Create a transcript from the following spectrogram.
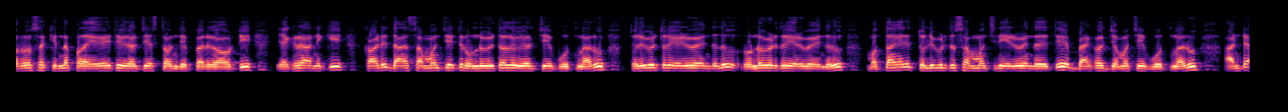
భరోసా కింద పదవి అయితే విడుదల చేస్తామని చెప్పారు కాబట్టి ఎకరానికి కాబట్టి దానికి సంబంధించి అయితే రెండు విడతలు విడుదల చేయబోతున్నారు. తొలి విడతలు ఏడు వందలు రెండో విడతలు ఇరవై వందలు మొత్తానికి అయితే తొలి విడతకు సంబంధించిన ఏడు వందలు అయితే బ్యాంకులో జమ చేయబోతున్నారు. అంటే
